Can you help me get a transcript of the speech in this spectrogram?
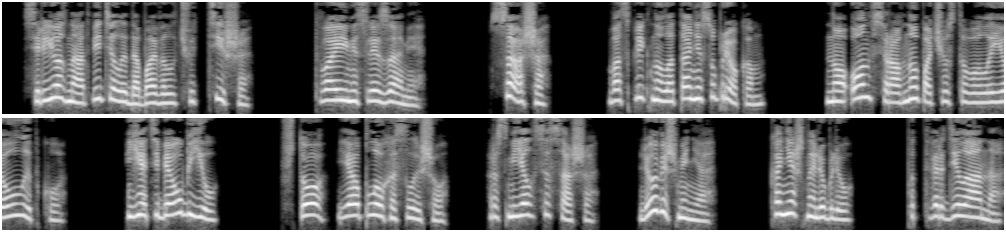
— серьезно ответил и добавил чуть тише. «Твоими слезами». «Саша!» — воскликнула Таня с упреком. Но он все равно почувствовал ее улыбку. «Я тебя убью!» «Что? Я плохо слышу», — рассмеялся Саша. «Любишь меня?» «Конечно, люблю», — подтвердила она.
